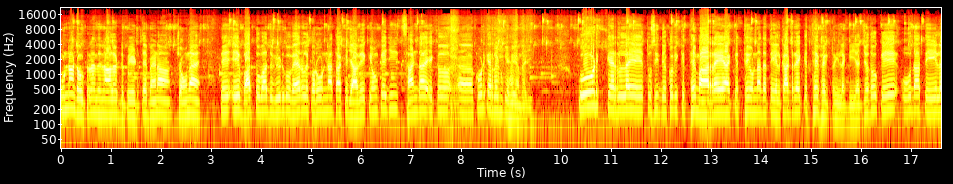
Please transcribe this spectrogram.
ਉਹਨਾਂ ਡਾਕਟਰਾਂ ਦੇ ਨਾਲ ਡਿਬੇਟ ਤੇ ਬਹਿਣਾ ਚਾਹੁੰਦਾ ਹੈ। ਤੇ ਇਹ ਵੱਧ ਤੋਂ ਵੱਧ ਵੀਡੀਓ ਵਾਇਰਲ ਕਰੋ, ਉਹਨਾਂ ਤੱਕ ਜਾਵੇ, ਕਿਉਂਕਿ ਜੀ ਸਾਂਡਾ ਇੱਕ ਕੋਡ ਕੇਰਲੇ ਨੂੰ ਕਿਹਾ ਜਾਂਦਾ ਜੀ। ਕੋੜ ਕੇਰਲੇ ਤੁਸੀਂ ਦੇਖੋ ਵੀ ਕਿੱਥੇ ਮਾਰ ਰਹੇ ਆ, ਕਿੱਥੇ ਉਹਨਾਂ ਦਾ ਤੇਲ ਕੱਢ ਰਹੇ, ਕਿੱਥੇ ਫੈਕਟਰੀ ਲੱਗੀ ਆ। ਜਦੋਂ ਕਿ ਉਹਦਾ ਤੇਲ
